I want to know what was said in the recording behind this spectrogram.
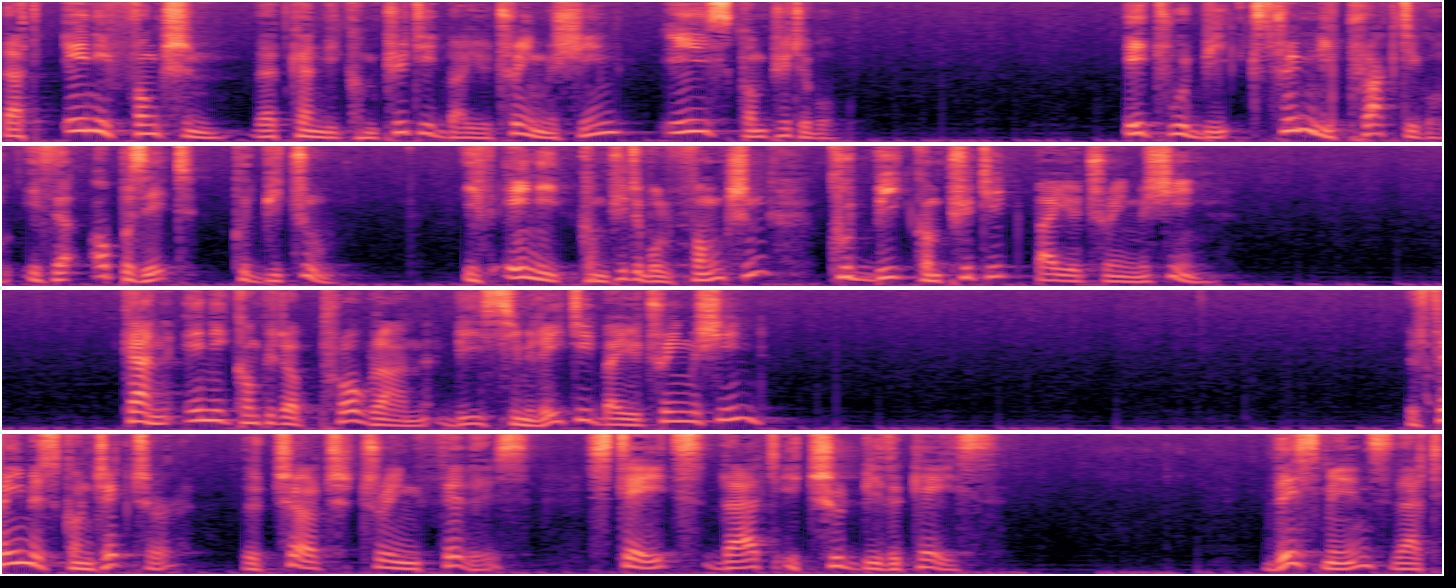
that any function that can be computed by a Turing machine is computable. It would be extremely practical if the opposite could be true, if any computable function could be computed by a Turing machine. Can any computer program be simulated by a Turing machine? A famous conjecture, the Church-Turing thesis, states that it should be the case. This means that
